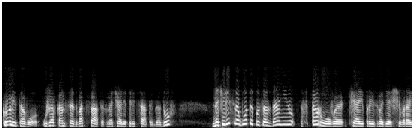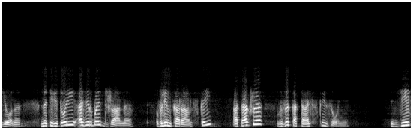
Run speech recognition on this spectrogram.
Кроме того, уже в конце 20-х, начале 30-х годов начались работы по созданию второго чаепроизводящего района на территории Азербайджана, в Ленкоранской, а также в Закатальской зоне. Здесь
